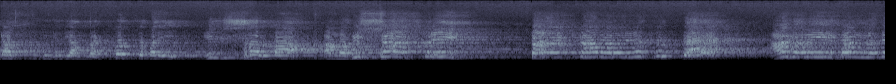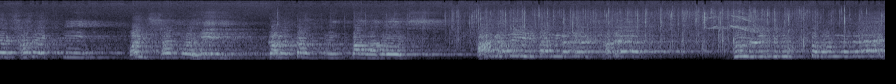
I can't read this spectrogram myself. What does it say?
কাজটুকু যদি আমরা করতে পারি ইনশাল্লাহ আমরা বিশ্বাস করি তারেক রহমানের নেতৃত্বে আগামীর বাংলাদেশ হবে একটি বৈষম্যহীন গণতান্ত্রিক বাংলাদেশ। আগামীর বাংলাদেশ হবে দুর্নীতিমুক্ত বাংলাদেশ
